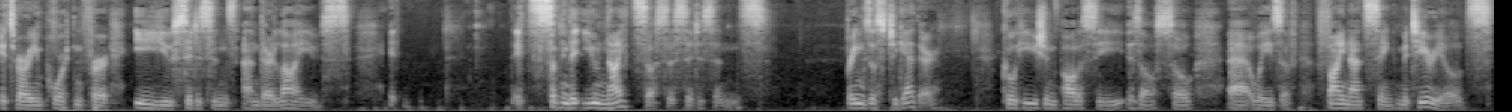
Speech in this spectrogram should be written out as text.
It's very important for EU citizens and their lives. It, it's something that unites us as citizens, brings us together. Cohesion policy is also uh, ways of financing materials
